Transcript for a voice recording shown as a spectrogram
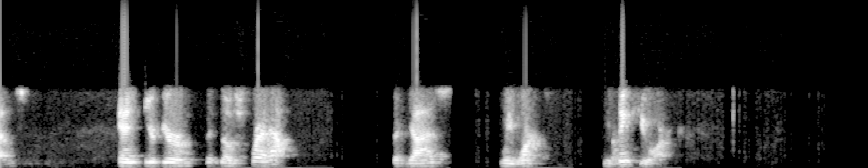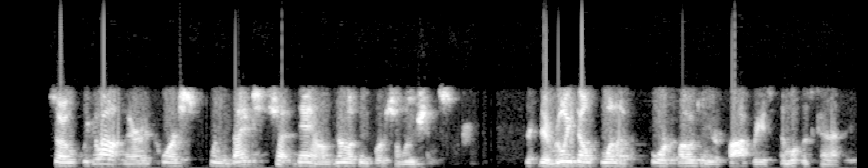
items. And you're, you're those spread out. But guys, we weren't. You think you are. So we go out there, and of course, when the banks shut down, they're looking for solutions. They really don't want to foreclose on your properties and what was kind of things.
